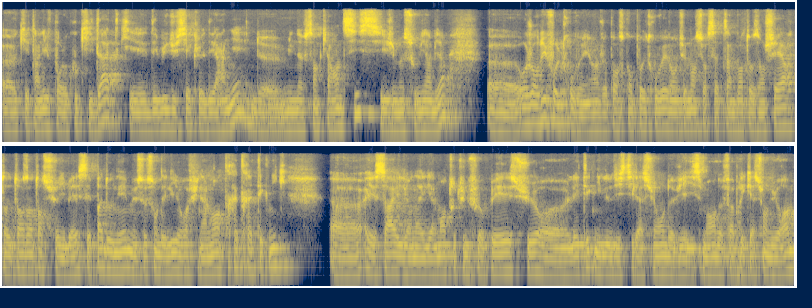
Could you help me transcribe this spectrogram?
Euh, qui est un livre pour le coup qui date, qui est début du siècle dernier, de 1946, si je me souviens bien. Euh, Aujourd'hui, il faut le trouver. Hein. Je pense qu'on peut le trouver éventuellement sur certaines ventes aux enchères, de temps en temps sur eBay. C'est pas donné, mais ce sont des livres finalement très très techniques. Euh, et ça, il y en a également toute une flopée sur euh, les techniques de distillation, de vieillissement, de fabrication du rhum,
